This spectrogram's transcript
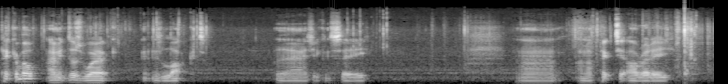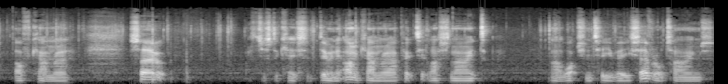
pickable and it does work, it is locked. There as you can see uh, and I've picked it already off camera. So it's just a case of doing it on camera. I picked it last night while watching TV several times.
